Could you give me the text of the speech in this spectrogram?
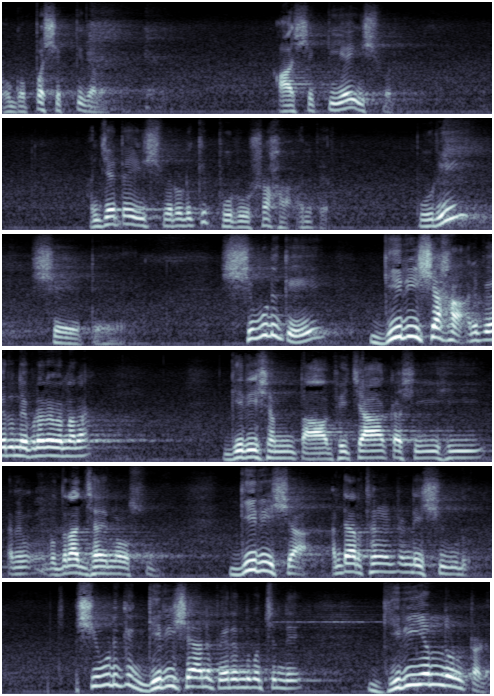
ఓ గొప్ప శక్తి గలదు. ఆ శక్తియే ఈశ్వరుడు. అంచేతే ఈశ్వరుడికి పురుష అని పేరు. పురి షేటే శివుడికి గిరీశ అని పేరుంది. ఎప్పుడైనా విన్నారా? గిరీశంతాభిచాకశీహి అని రుద్రాధ్యాయంలో వస్తుంది. గిరీష అంటే అర్థం ఏంటండి శివుడు. శివుడికి గిరిష అని పేరు ఎందుకు వచ్చింది? గిరియందు ఉంటాడు.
